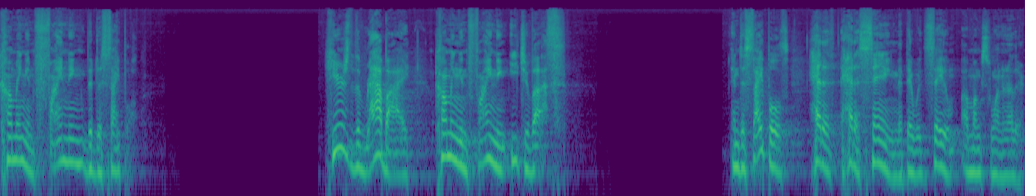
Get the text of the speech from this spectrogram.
coming and finding the disciple. Here's the rabbi coming and finding each of us. And disciples had a, had a saying that they would say amongst one another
